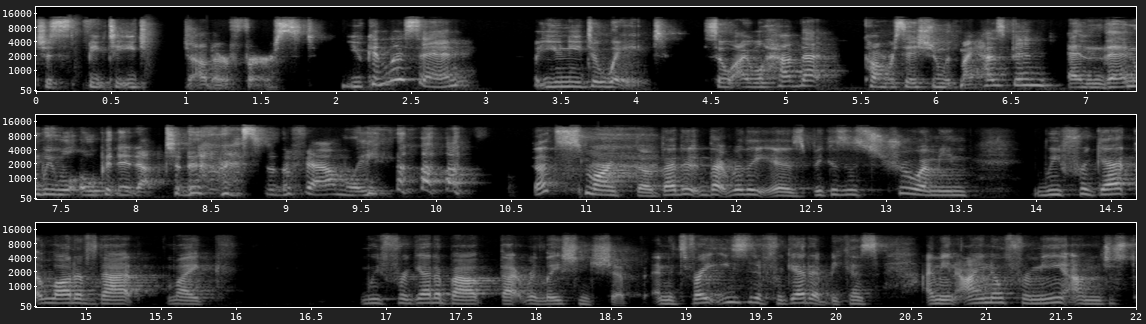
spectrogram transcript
to speak to each other first. You can listen, but you need to wait. So I will have that conversation with my husband, and then we will open it up to the rest of the family. That's smart, though. That is, that really is because it's true. I mean, we forget a lot of that, like we forget about that relationship, and it's very easy to forget it because I mean, I know for me, I'm just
